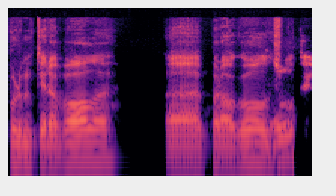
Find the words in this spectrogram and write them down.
por meter a bola uh, para o gol, desbloqueia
